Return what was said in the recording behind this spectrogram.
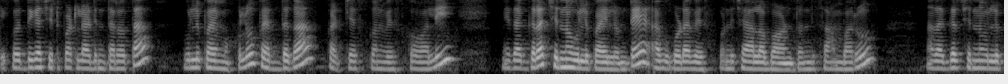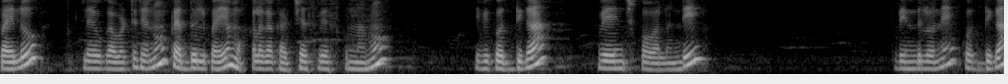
ఈ కొద్దిగా చిటపట్లాడిన తర్వాత ఉల్లిపాయ ముక్కలు పెద్దగా కట్ చేసుకొని వేసుకోవాలి. మీ దగ్గర చిన్న ఉల్లిపాయలు ఉంటే అవి కూడా వేసుకోండి. చాలా బాగుంటుంది సాంబారు. నా దగ్గర చిన్న ఉల్లిపాయలు లేవు కాబట్టి నేను పెద్ద ఉల్లిపాయ ముక్కలుగా కట్ చేసి వేసుకున్నాను. ఇవి కొద్దిగా వేయించుకోవాలండి. ఇప్పుడు ఇందులోనే కొద్దిగా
